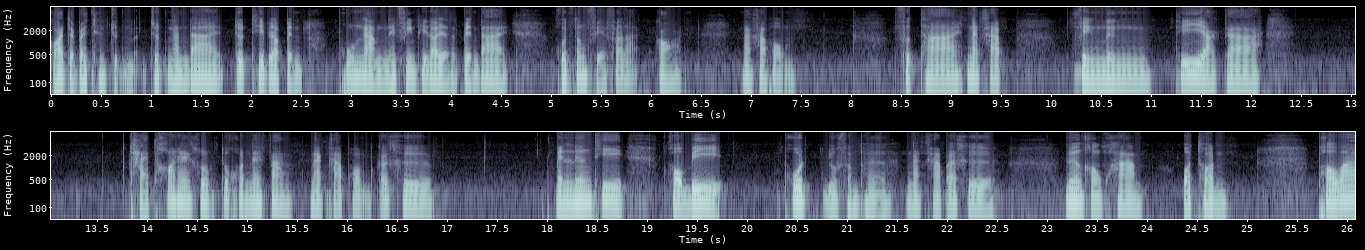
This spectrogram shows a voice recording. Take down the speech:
กว่าจะไปถึงจุดจุดนั้นได้ จุดที่เราเป็นผู้นำในสิ่งที่เราอยากจะเป็นได้ คุณต้องเสียสละก่อนนะครับผม สุดท้ายนะครับ สิ่งหนึ่ง ที่อยากจะถ่ายทอดให้ทุกคนได้ฟังนะครับผมก็คือ เป็นเรื่องที่โคบี้พูดอยู่เสมอนะครับ ก็คือเรื่องของความอดทน เพราะว่า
